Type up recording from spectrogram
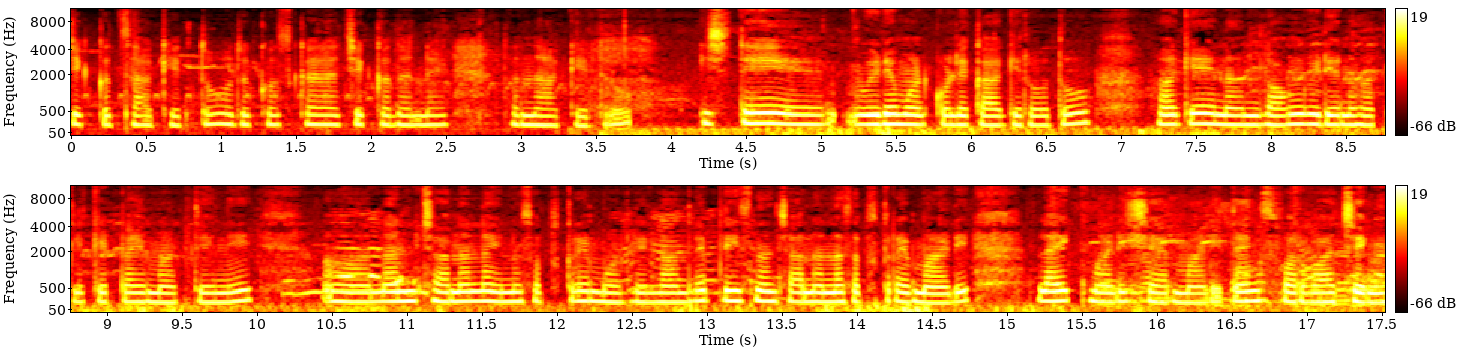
ಚಿಕ್ಕದು ಸಾಕಿತ್ತು. ಅದಕ್ಕೋಸ್ಕರ ಚಿಕ್ಕದನ್ನೇ ತಂದು ಹಾಕಿದ್ರು. ಇಷ್ಟೇ ವಿಡಿಯೋ ಮಾಡ್ಕೊಳ್ಳಿಕ್ಕಾಗಿರೋದು ಹಾಗೆ ನಾನು ಲಾಂಗ್ ವಿಡಿಯೋನ ಹಾಕಲಿಕ್ಕೆ ಟ್ರೈ ಮಾಡ್ತೀನಿ. ನನ್ನ ಚಾನಲ್ನ ಇನ್ನೂ ಸಬ್ಸ್ಕ್ರೈಬ್ ಮಾಡಲಿಲ್ಲ ಅಂದರೆ ಪ್ಲೀಸ್ ನನ್ನ ಚಾನಲ್ನ ಸಬ್ಸ್ಕ್ರೈಬ್ ಮಾಡಿ ಲೈಕ್ ಮಾಡಿ ಶೇರ್ ಮಾಡಿ. ಥ್ಯಾಂಕ್ಸ್ ಫಾರ್ ವಾಚಿಂಗ್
